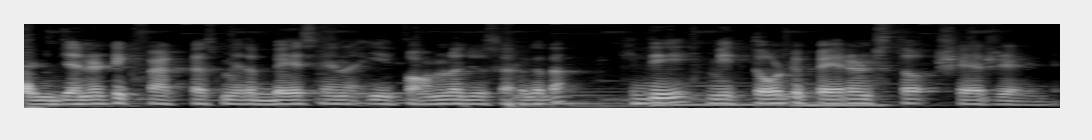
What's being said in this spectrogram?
అండ్ జెనెటిక్ ఫ్యాక్టర్స్ మీద బేస్ అయిన ఈ ఫామ్లో చూసారు కదా? ఇది మీ తోటి పేరెంట్స్తో షేర్ చేయండి.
